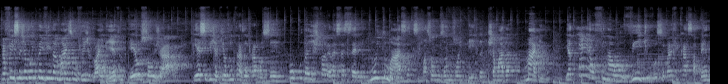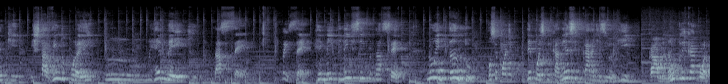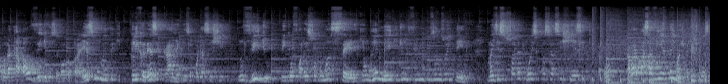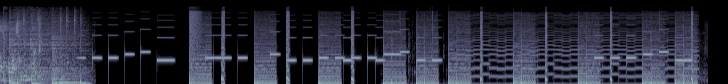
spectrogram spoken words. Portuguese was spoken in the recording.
Meu filho, seja muito bem-vindo a mais um vídeo do Aí Dentro. Eu sou o Jaco e esse vídeo aqui eu vim trazer para você um pouco da história dessa série muito massa que se passou nos anos 80, chamada Magnum. E até ao final do vídeo você vai ficar sabendo que está vindo por aí um remake da série. Pois é, remake nem sempre dá certo. No entanto, você pode depois clicar nesse cardzinho aqui. Calma, não clica agora. Quando acabar o vídeo, você volta para esse momento aqui. Clica nesse card aqui, você pode assistir um vídeo em que eu falei sobre uma série que é um remake de um filme dos anos 80 mas isso só depois que você assistir esse aqui, tá bom? Agora passa a vinheta aí, mas pra gente começar a falar sobre Maria.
